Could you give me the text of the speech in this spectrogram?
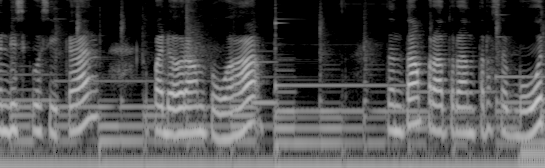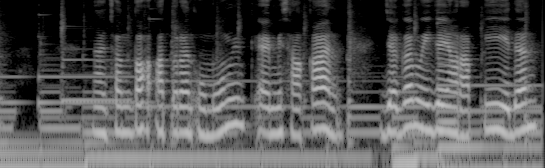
mendiskusikan kepada orang tua tentang peraturan tersebut. Nah, contoh aturan umum kayak misalkan jaga meja yang rapi dan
